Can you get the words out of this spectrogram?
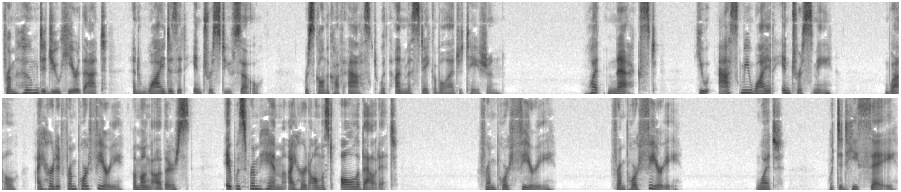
from whom did you hear that, and why does it interest you so? Raskolnikov asked with unmistakable agitation. What next? You ask me why it interests me? Well, I heard it from Porfiry, among others. It was from him I heard almost all about it. From Porfiry. From Porfiry. What what did he say?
